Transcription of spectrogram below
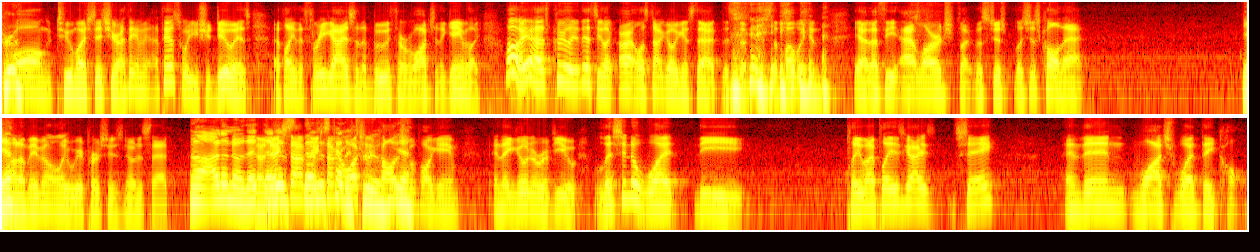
wrong too much this year. I think I, mean, I think that's what you should do is if like the three guys in the booth are watching the game, like, oh yeah, it's clearly this. You're like, all right, let's not go against that. This is the, is the public, and yeah, that's the at large. Like, let's just let's just call that. I yeah. don't know. Maybe I'm the only weird person who's noticed that. No, I don't know. That, No, that next is time, that next time you're watching true. a college yeah. football game and they go to review, listen to what the play-by-plays guys say, and then watch what they call.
